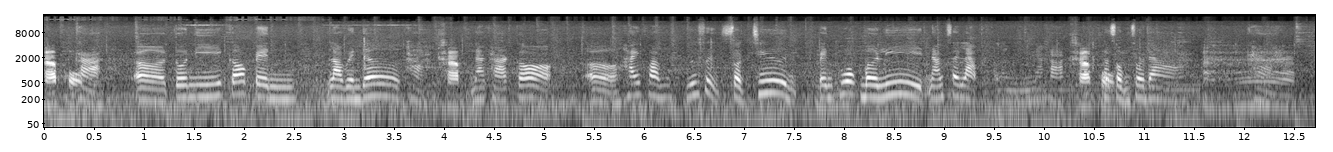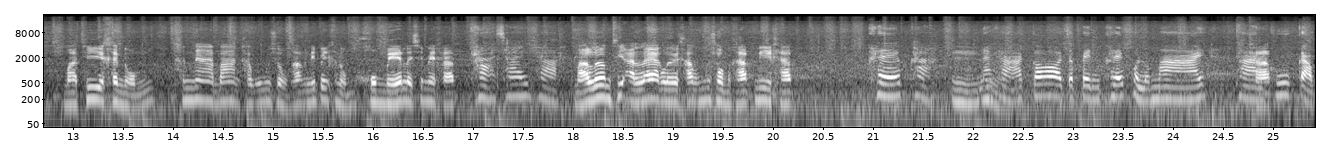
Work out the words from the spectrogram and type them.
ครับผมค่ะเอ่อตัวนี้ก็เป็นลาเวนเดอร์ค่ะครับ นะคะก็เอ่อให้ความรู้สึกสดชื่น เป็นพวกเบอร์รี่น้ำสลับอะไรอย่างนี้นะคะ ครับผผม สมโซดาอ่าค่ะ มาที่ขนมข้างหน้าบ้างครับคุณผู้ชมครับอันนี้เป็นขนมโฮมเมดเลยใช่ไหมครับ ค่ะใช่ค่ะ มาเริ่มที่อันแรกเลยครับคุณผู้ชมครับนี่ครับ เครปค่ะอืม นะคะก็จะเป็นเครปผลไม้ ทานครับคู่กับ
